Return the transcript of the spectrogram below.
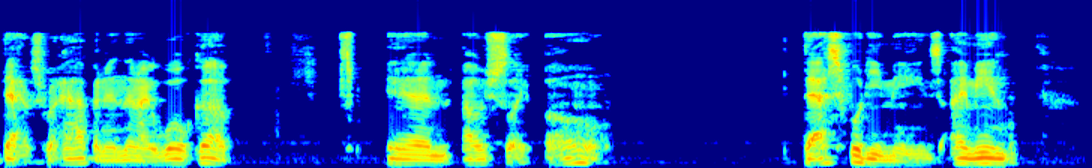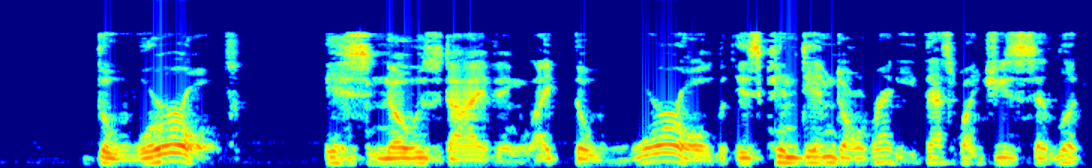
that's what happened. And then I woke up and I was just like, oh, that's what he means. I mean, the world is nosediving. Like the world is condemned already. That's why Jesus said, look,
